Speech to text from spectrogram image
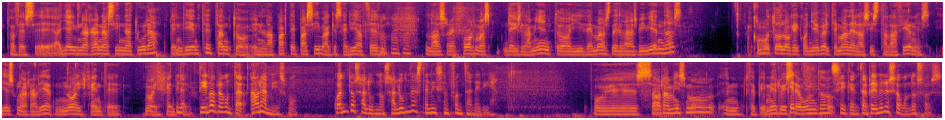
Entonces, eh, ahí hay una gran asignatura pendiente, tanto en la parte pasiva, que sería hacer las reformas de aislamiento y demás de las viviendas, como todo lo que conlleva el tema de las instalaciones. Y es una realidad, no hay gente no hay gente. te iba a preguntar, ahora mismo, ¿cuántos alumnos, alumnas tenéis en fontanería? Pues ahora mismo, entre primero y segundo... Sí, que entre primero y segundo eso es.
